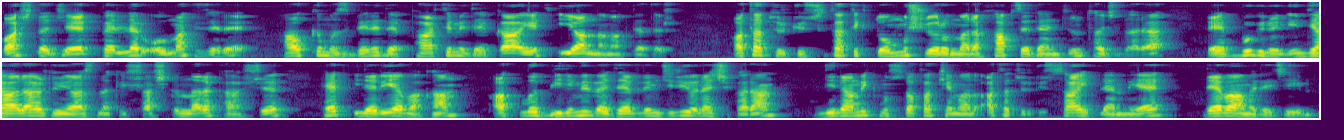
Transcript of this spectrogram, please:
başta CHP'liler olmak üzere halkımız beni de partimi de gayet iyi anlamaktadır. Atatürk'ü statik donmuş yorumlara hapseden cuntacılara ve bugünün idealer dünyasındaki şaşkınlara karşı hep ileriye bakan, aklı, bilimi ve devrimciliği öne çıkaran dinamik Mustafa Kemal Atatürk'ü sahiplenmeye devam edeceğim.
